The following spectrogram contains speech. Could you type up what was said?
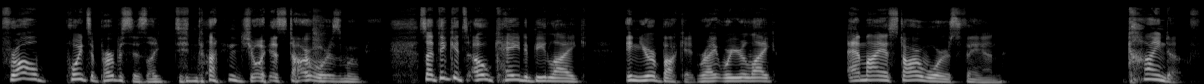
for all points and purposes, like, did not enjoy a Star Wars movie. So I think it's okay to be like in your bucket, right? Where you're like, am I a Star Wars fan? Kind of.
